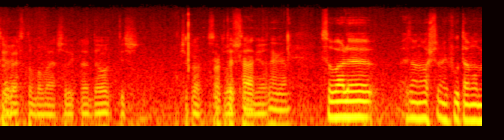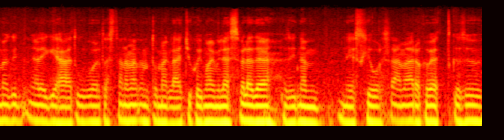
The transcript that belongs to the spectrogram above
silverstone a második lett, de ott is csak a szituáció hát, miatt. igen. Szóval ezen a mostani futamon meg eléggé hátul volt, aztán nem, nem tudom, meglátjuk, hogy majd mi lesz vele, de ez így nem néz ki jól számára a következő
